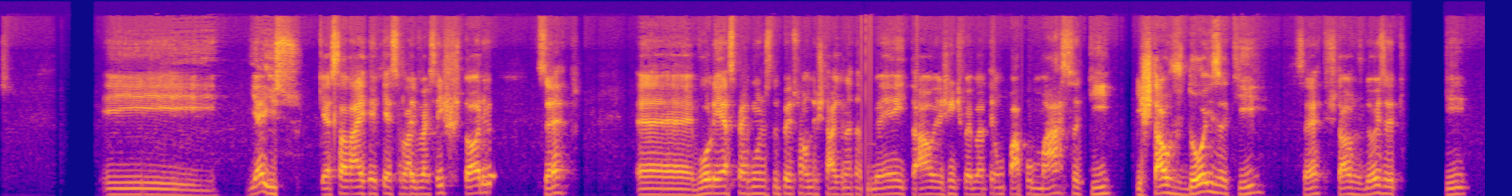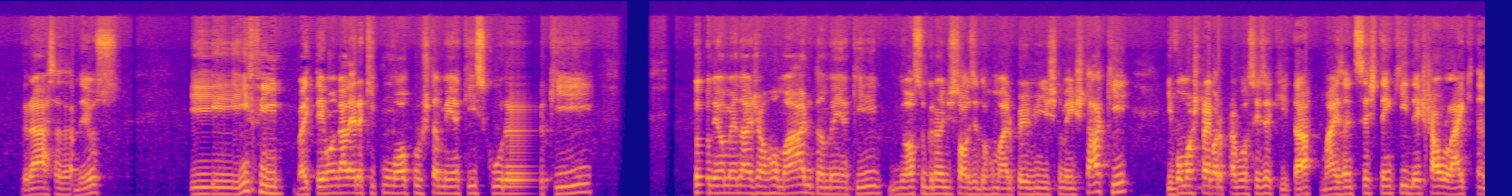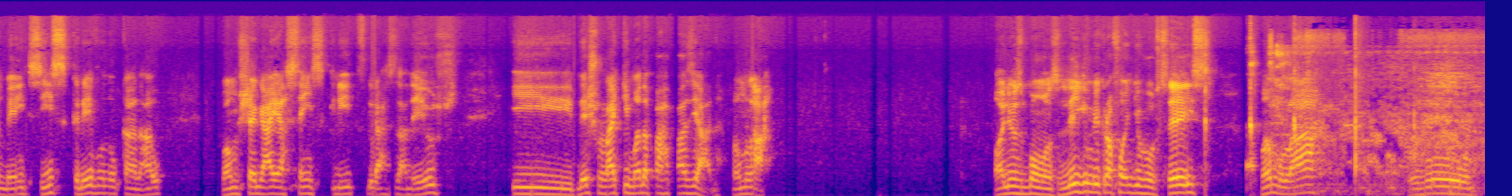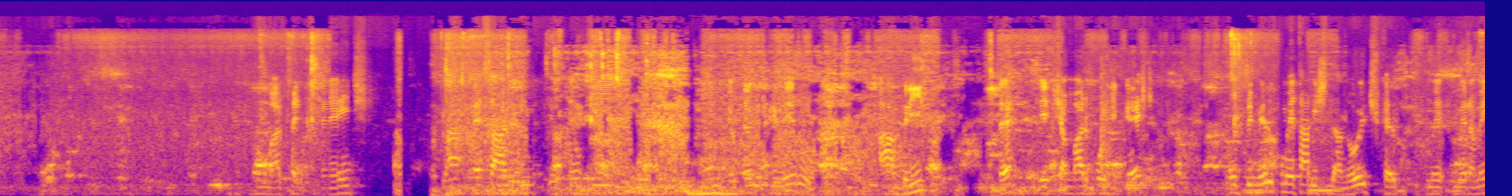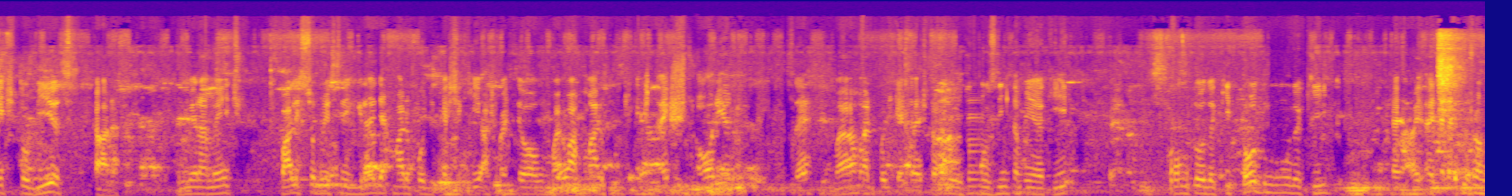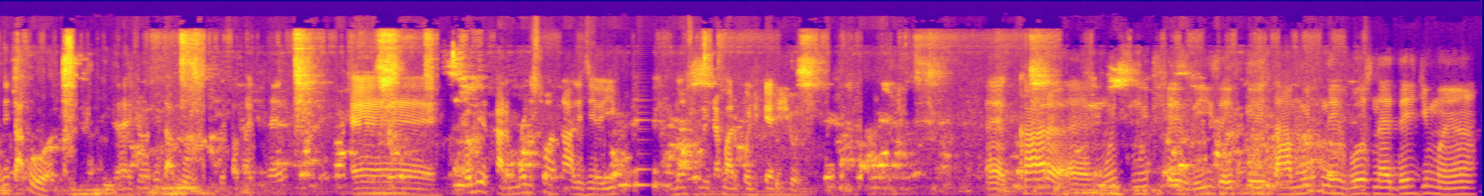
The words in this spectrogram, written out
E, e é isso. Que essa live aqui, essa live vai ser histórica, certo? É, vou ler as perguntas do pessoal no Instagram também e tal, e a gente vai bater um papo massa aqui. Está os dois aqui, certo? Está os dois aqui, graças a Deus. E, enfim, vai ter uma galera aqui com óculos também aqui escura aqui, Em homenagem ao Romário também aqui. Nosso grande sósia do Romário Previnista também está aqui. E vou mostrar agora para vocês aqui, tá? Mas antes vocês têm que deixar o like também, se inscrevam no canal. Vamos chegar aí a 100 inscritos, graças a Deus. E deixa o like e manda para rapaziada. Vamos lá. Olha os bons. Ligue o microfone de vocês. Vamos lá. Eu vou. Romário sai de frente. Essa aqui eu tenho que eu tenho que primeiro abrir certo? esse chamado podcast. O primeiro comentarista da noite, quero primeiramente Tobias, cara. Primeiramente, fale sobre esse grande armário podcast aqui. Acho que vai ser o maior armário podcast da história, certo? O maior armário podcast da história. O Joãozinho também aqui como todo aqui, todo mundo aqui. É, a internet do Joãozinho tá boa. A internet do Joãozinho tá boa. O pessoal tá. É, Tobias, cara, mande sua análise aí nosso armário podcast hoje. É, cara, é muito, muito feliz aí, porque tava muito nervoso, né, desde de manhã.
